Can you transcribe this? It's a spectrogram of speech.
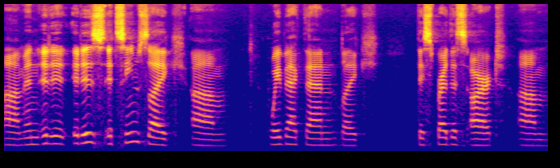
Um, and it, it, it is it seems like um, way back then, like they spread this art um,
